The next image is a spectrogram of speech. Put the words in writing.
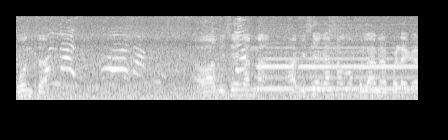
कौन सा? अब अभिषेक अन्ना अभिषेक अन्ना को बुलाना पड़ेगा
